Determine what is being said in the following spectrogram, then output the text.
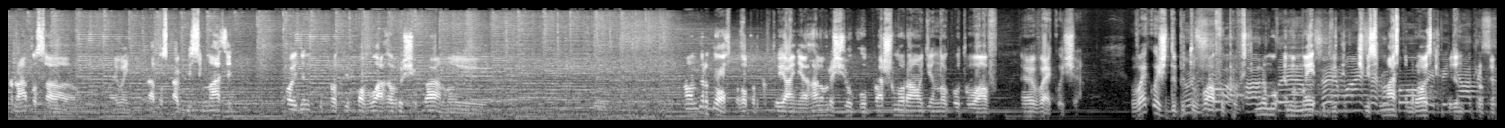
е, Кратоса, на івенті Кратос Кап 18, поєдинку проти Павла Гаврищука, ну і андердог того протистояння Гаврищук у першому раунді нокаутував е, Веквича. Веквич дебютував у професійному ММА у 2018 році поєдинку проти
